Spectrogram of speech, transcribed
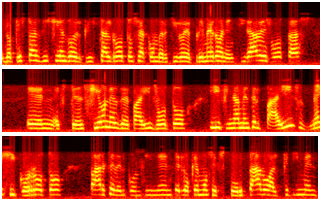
Lo que estás diciendo del cristal roto se ha convertido de primero en entidades rotas, en extensiones del país roto y finalmente el país, México roto, parte del continente, lo que hemos exportado al crimen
